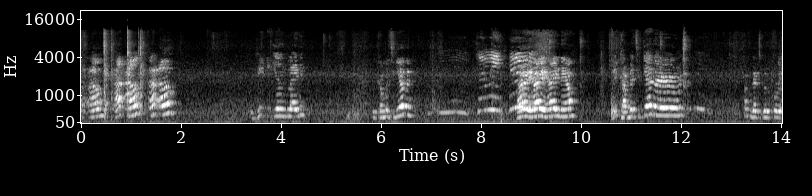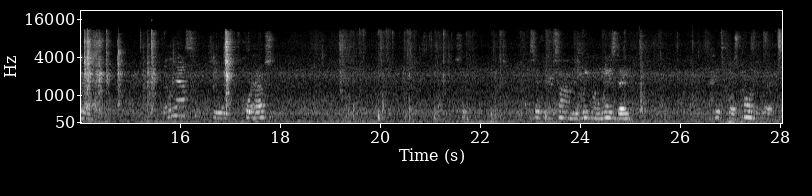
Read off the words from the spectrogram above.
Uh-oh, uh-oh, uh-oh. We getting it, young lady. We coming together. Hey, hey, hey now. We coming together. I forgot to go to courthouse. Little house. to the courthouse. So, except for their time this week on Wednesday. I hate to postpone it, but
